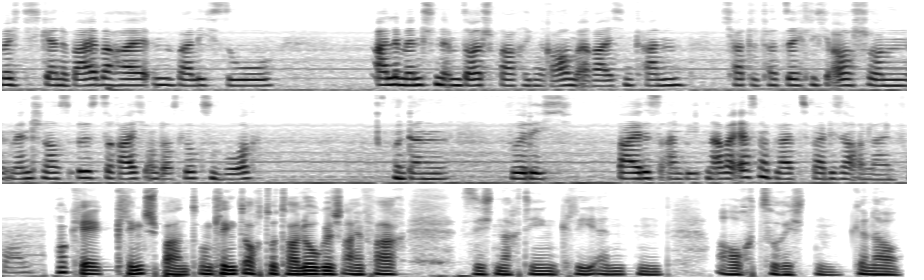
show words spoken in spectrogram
möchte ich gerne beibehalten, weil ich so alle Menschen im deutschsprachigen Raum erreichen kann. Ich hatte tatsächlich auch schon Menschen aus Österreich und aus Luxemburg. Und dann würde ich beides anbieten. Aber erstmal bleibt es bei dieser Online-Form. Okay, klingt spannend und klingt auch total logisch, einfach sich nach den Klienten auch zu richten. Genau.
